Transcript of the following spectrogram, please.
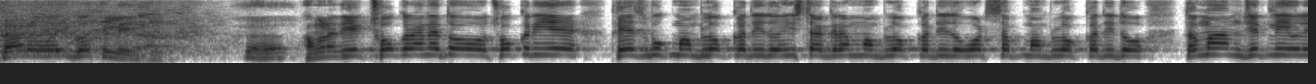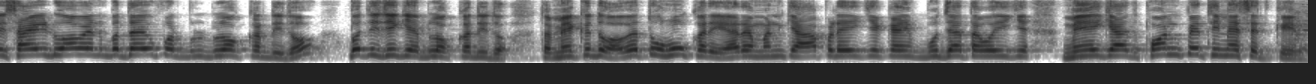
તારો હોય ગોતી લઈ છે હમણાં એક છોકરાને તો છોકરીએ ફેસબુકમાં બ્લોક કરી દીધો ઇન્સ્ટાગ્રામમાં બ્લોક કરી દીધો વોટ્સઅપમાં બ્લોક કરી દીધો તમામ જેટલી ઓલી સાઈડો આવે ને બધા ઉપર બ્લોક કરી દીધો બધી જગ્યાએ બ્લોક કરી દીધો. તો મેં કીધું હવે તું શું કરી અરે મને કે આપણે કે કંઈ મૂંઝાતા હોય કે. મેં કે આજ ફોન પેથી મેસેજ કર્યો.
